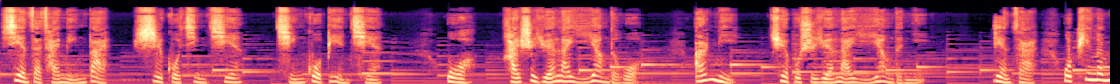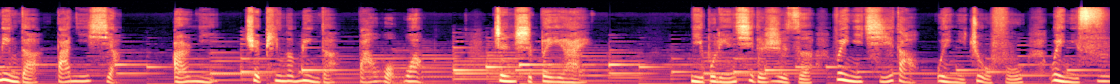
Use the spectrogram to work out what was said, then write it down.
现在才明白。事过境迁，情过变迁，我还是原来一样的我，而你却不是原来一样的你。现在我拼了命的把你想，而你却拼了命的把我忘，真是悲哀。你不联系的日子，为你祈祷，为你祝福，为你思，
